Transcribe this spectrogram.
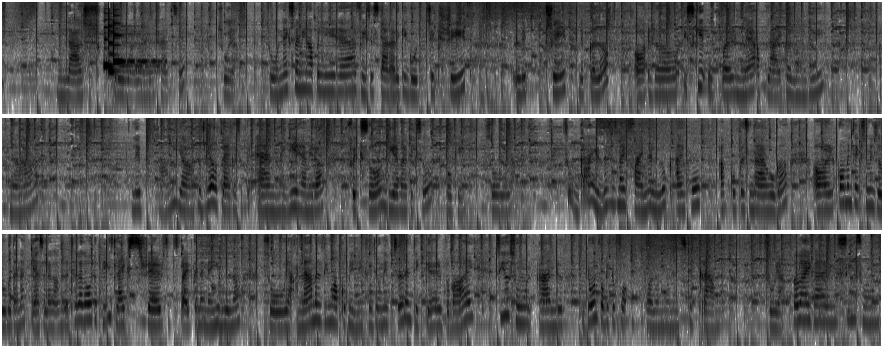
last वाला है शायद से. सो या सो नेक्स्ट मैंने यहाँ पर ली है फीसेस कैनर की गोचिक shade lip shade lip colour और इसके ऊपर मैं अप्लाई कर लूँगी अपना लिप बाम या कुछ भी आप अप्लाई कर सकते हैं। एंड ये है मेरा fixo D M I fixo okay so so guys this is my final look I hope आपको पसंद आया होगा। और कमेंट सेक्शन में ज़रूर बताना कैसा लगा। अगर अच्छा लगा हो तो प्लीज़ लाइक शेयर सब्सक्राइब करना नहीं भूलना। सो या मैं मिलती हूँ आपको अपनी नेक्स्ट वीडियो में। Chill and take care bye see you soon and don't forget to follow me on Instagram So yeah, bye bye guys. See you soon.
